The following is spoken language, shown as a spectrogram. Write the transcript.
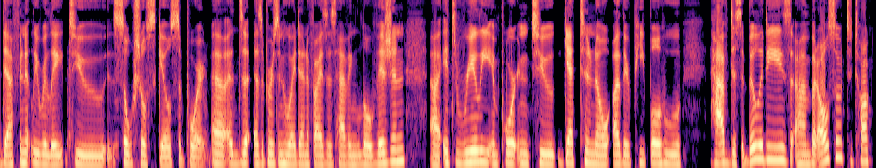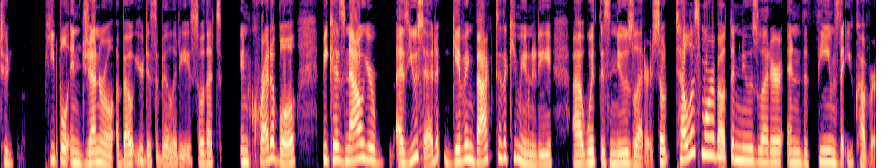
definitely relate to social skills support. Uh, as, a, as, a, person who identifies as having low vision, uh, it's really important to get to know other people who have disabilities, um, but also to talk to people in general about your disabilities. So that's incredible because now you're, as you said, giving back to the community uh, with this newsletter. So tell us more about the newsletter and the themes that you cover.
